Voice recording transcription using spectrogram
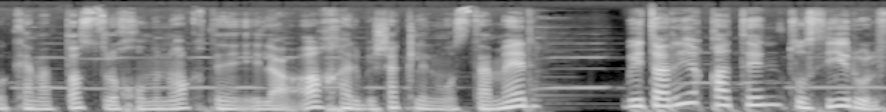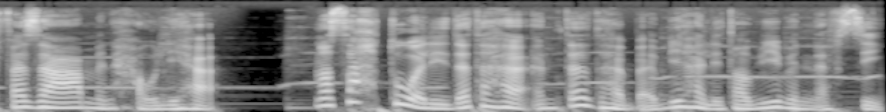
وكانت تصرخ من وقت إلى آخر بشكل مستمر بطريقة تثير الفزع من حولها. نصحت والدتها أن تذهب بها لطبيب نفسي.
